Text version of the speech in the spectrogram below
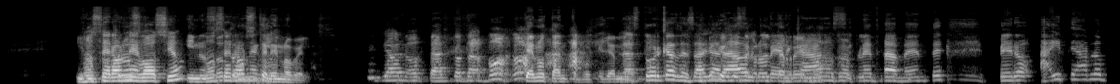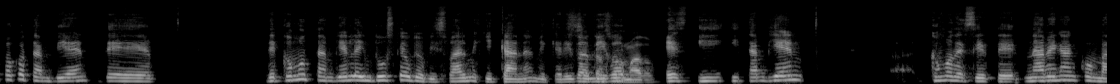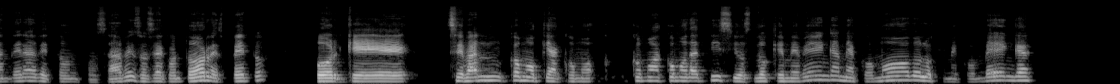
¿Y ¿No será un negocio? Y nosotros ¿No será un negocio? telenovelas. Ya no tanto tampoco. Ya no tanto, porque ya no. Las turcas les les ganado el el terreno, mercado completamente. Pero ahí te habla un poco también de, de cómo también la industria audiovisual mexicana, mi querido ha amigo, transformado. es, y, y también, ¿cómo decirte? Navegan con bandera de tontos, ¿sabes? O sea, con todo respeto, porque se van como que como, como acomodaticios, lo que me venga, me acomodo, lo que me convenga,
